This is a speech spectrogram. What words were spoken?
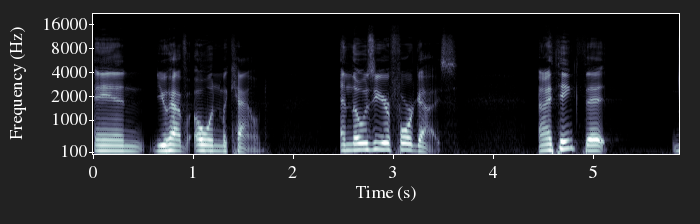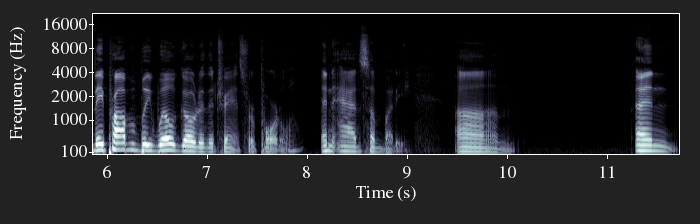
and you have Owen McCown. And those are your four guys. And I think that they probably will go to the transfer portal and add somebody. Um, and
